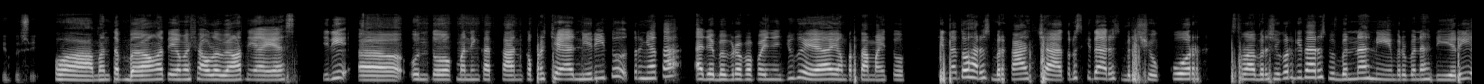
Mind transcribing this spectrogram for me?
itu sih Wah, mantep banget ya, masya Allah banget nih Ayas. Jadi eh, untuk meningkatkan kepercayaan diri itu ternyata ada beberapa poinnya juga ya. Yang pertama itu kita tuh harus berkaca, terus kita harus bersyukur. Setelah bersyukur kita harus berbenah nih, berbenah diri.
